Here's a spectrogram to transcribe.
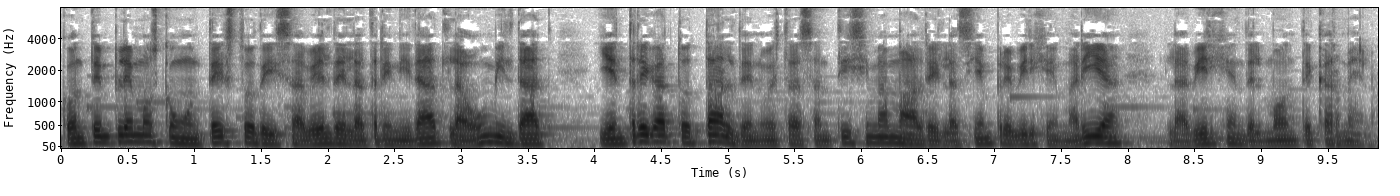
Contemplemos con un texto de Isabel de la Trinidad la humildad y entrega total de nuestra Santísima Madre y la siempre Virgen María, la Virgen del Monte Carmelo.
